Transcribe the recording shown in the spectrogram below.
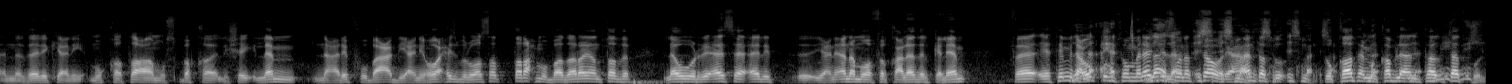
أن ذلك يعني مقاطعة مسبقة لشيء لم نعرفه بعد؟ يعني هو حزب الوسط طرح مبادرة ينتظر لو الرئاسة قالت آه، يعني أنا موافق على هذا الكلام فيتم دعوتكم ثم نجلس لا، ونتشاور. يعني أنت اسمعني، ت- اسمعني، اسمعني. تقاطع من قبل مش- تدخل.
